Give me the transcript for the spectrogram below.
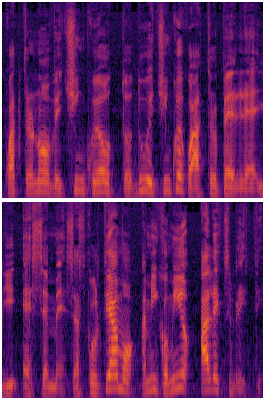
4958 254 per gli sms. Ascoltiamo, amico mio, Alex Britti.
